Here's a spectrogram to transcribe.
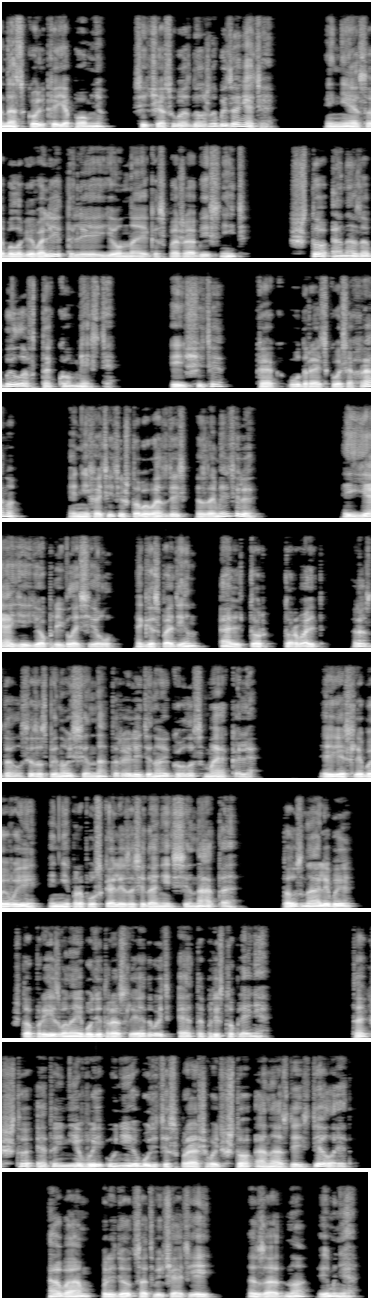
Насколько я помню, сейчас у вас должны быть занятия. Не соблаговолит ли юная госпожа объяснить, что она забыла в таком месте? Ищете, как удрать сквозь охрану? Не хотите, чтобы вас здесь заметили? Я ее пригласил, господин Альтор Торвальд!» раздался за спиной сенатора ледяной голос Мэкколя. «Если бы вы не пропускали заседаний Сената, то знали бы, что призванное будет расследовать это преступление. Так что это не вы у нее будете спрашивать, что она здесь делает, а вам придется отвечать ей, заодно и мне».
